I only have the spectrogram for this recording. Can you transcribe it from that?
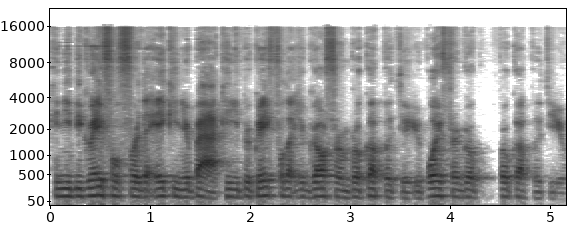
Can you be grateful for the ache in your back? Can you be grateful that your girlfriend broke up with you, your boyfriend broke, broke up with you?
